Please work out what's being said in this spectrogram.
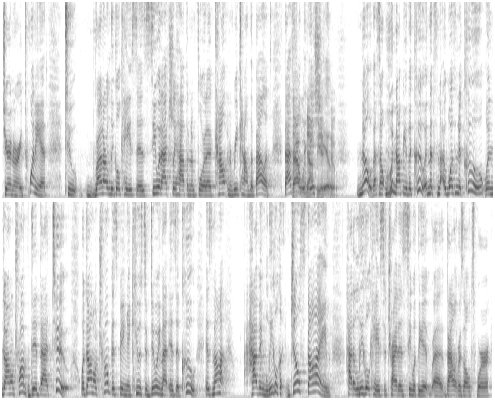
January 20th to run our legal cases, see what actually happened in Florida, count and recount the ballots, that's that not the not issue. No, that's not would not be the coup, and that's not, it wasn't a coup when Donald Trump did that too. What Donald Trump is being accused of doing that is a coup is not having legal Jill Stein had a legal case to try to see what the uh, ballot results were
